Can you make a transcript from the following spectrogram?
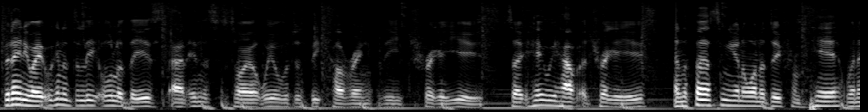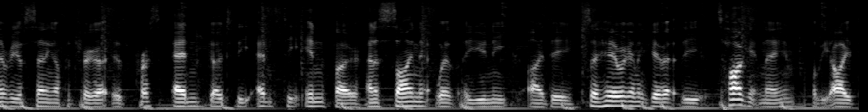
But anyway we're going to delete all of these and in this tutorial we will just be covering the trigger use. So here we have a trigger use and the first thing you're going to want to do from here whenever you're setting up a trigger is press N, go to the entity info and assign it with a unique ID. So here we're going to give it the target name or the ID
